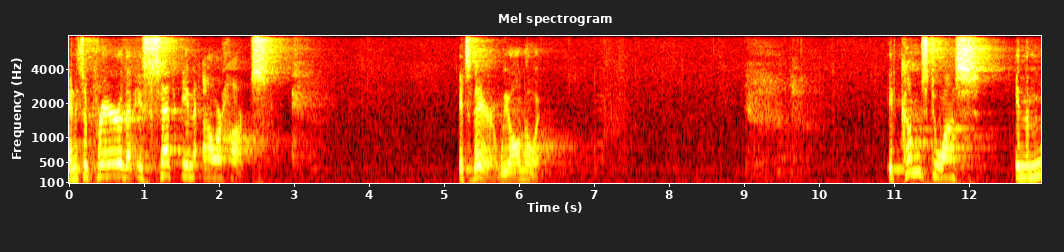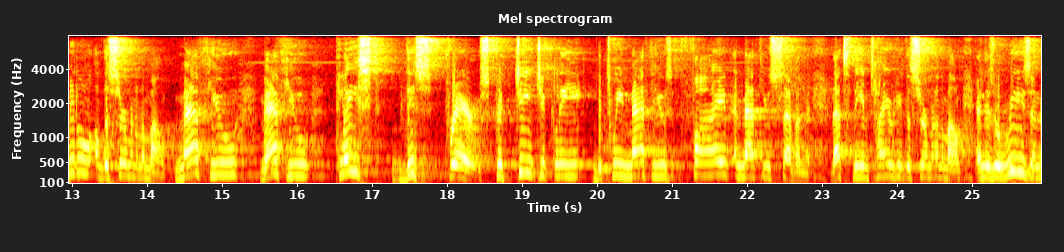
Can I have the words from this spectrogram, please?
And it's a prayer that is set in our hearts. It's there, we all know it. It comes to us in the middle of the Sermon on the Mount. Matthew, Matthew placed this prayer strategically between Matthew's 5 and Matthew 7. That's the entirety of the Sermon on the Mount. And there's a reason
